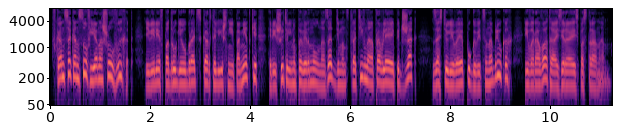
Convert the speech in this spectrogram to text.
В конце концов, я нашел выход и, велев подруге убрать с карты лишние пометки, решительно повернул назад, демонстративно оправляя пиджак, застегивая пуговицы на брюках и воровато озираясь по сторонам.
